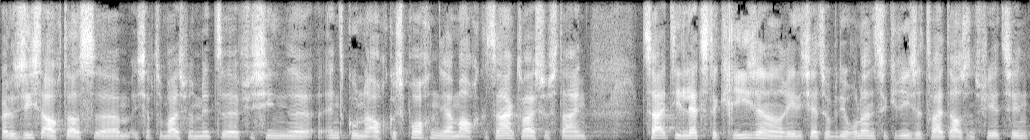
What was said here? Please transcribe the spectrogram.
Weil du siehst auch, dass ähm, ich habe zum Beispiel mit äh, verschiedenen Endkunden auch gesprochen, die haben auch gesagt, weißt du, Stein, seit die letzte Krise, dann rede ich jetzt über die holländische Krise 2014,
